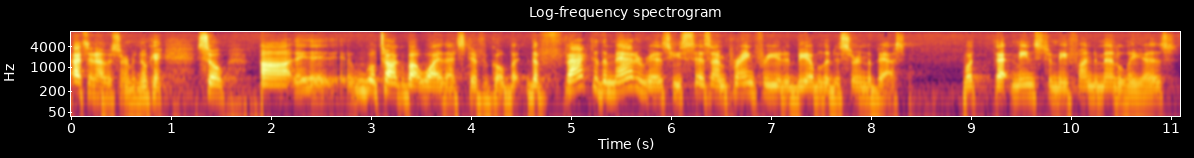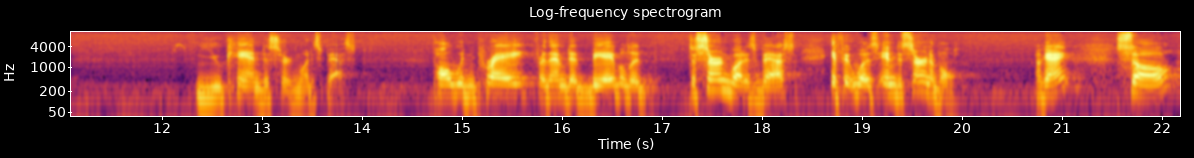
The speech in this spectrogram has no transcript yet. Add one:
That's another sermon. Okay. So uh, we'll talk about why that's difficult. But the fact of the matter is, he says, I'm praying for you to be able to discern the best. What that means to me fundamentally is you can discern what is best. Paul wouldn't pray for them to be able to discern what is best if it was indiscernible. Okay? So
